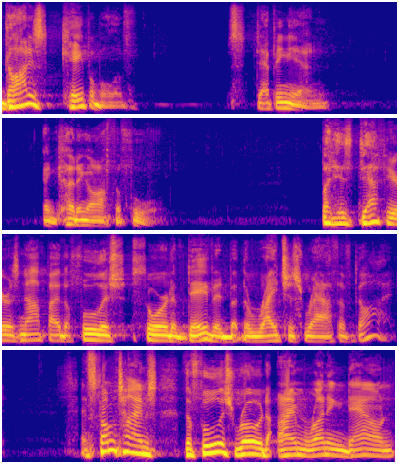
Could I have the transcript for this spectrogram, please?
God is capable of stepping in and cutting off the fool. But his death here is not by the foolish sword of David, but the righteous wrath of God. And sometimes the foolish road I'm running down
